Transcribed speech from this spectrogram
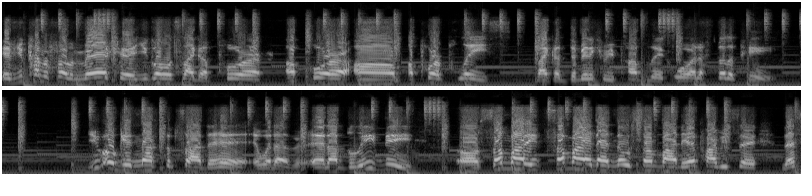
if you're coming from America and you go into like a poor a poor um a poor place like a Dominican Republic or the Philippines, you go get knocked upside the head and whatever. And I believe me, uh, somebody somebody that knows somebody, they'll probably say, "Let's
